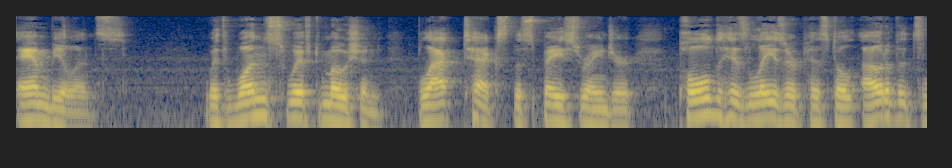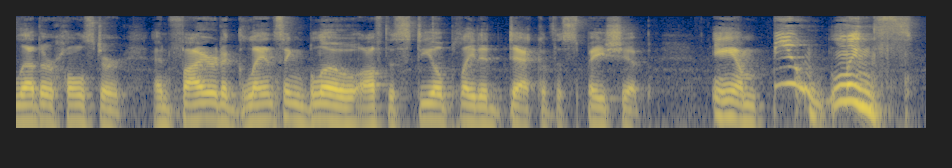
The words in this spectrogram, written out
Ambulance. With one swift motion, Black Tex, the Space Ranger, pulled his laser pistol out of its leather holster and fired a glancing blow off the steel plated deck of the spaceship. Ambulance!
